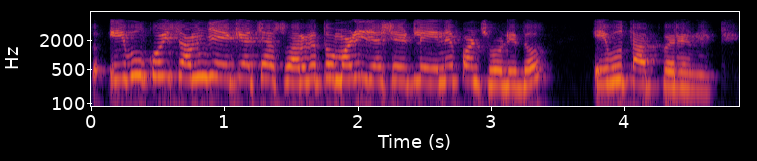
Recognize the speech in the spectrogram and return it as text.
તો એવું કોઈ સમજે કે અચ્છા, સ્વર્ગ તો મળી જશે એટલે એને પણ છોડી દો. એવું તાત્પર્ય નથી.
